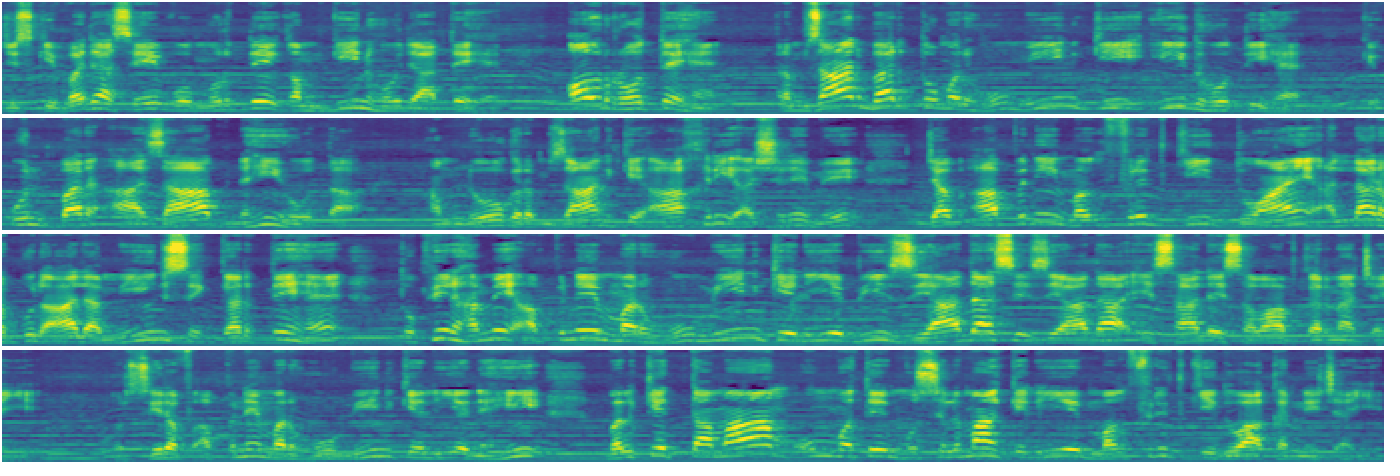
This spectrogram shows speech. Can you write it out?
जिसकी वजह से वो मुर्दे गमगीन हो जाते हैं और रोते हैं। रमज़ान भर तो मरहूमीन की ईद होती है कि उन पर आजाब नहीं होता। हम लोग रमज़ान के आखिरी अशरे में जब अपनी मगफरत की दुआएँ अल्लाह रब्बुल आलमीन से करते हैं तो फिर हमें अपने मरहूमीन के लिए भी ज़्यादा से ज़्यादा इसाल सवाब करना चाहिए। और सिर्फ़ अपने मरहूमीन के लिए नहीं, बल्कि तमाम उम्मत मुसलमा के लिए मगफरत की दुआ करनी चाहिए।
